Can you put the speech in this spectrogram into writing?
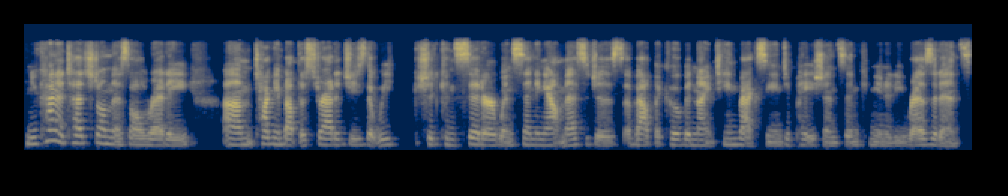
and you kind of touched on this already, um, talking about the strategies that we should consider when sending out messages about the COVID 19 vaccine to patients and community residents.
